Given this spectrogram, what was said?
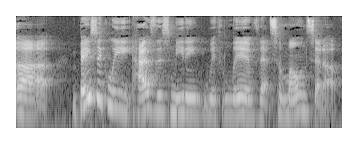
uh, basically has this meeting with Liv that Simone set up.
